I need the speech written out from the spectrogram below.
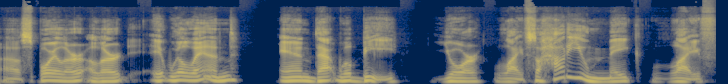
uh, spoiler alert it will end and that will be your life. So how do you make life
